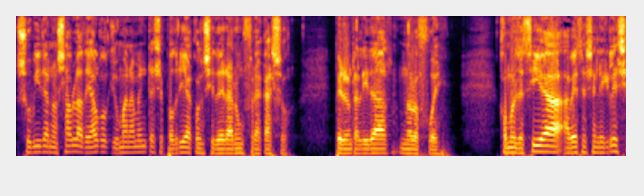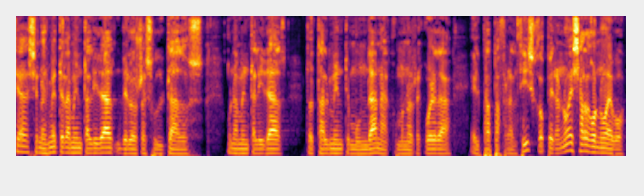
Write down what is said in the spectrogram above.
Su vida nos habla de algo que humanamente se podría considerar un fracaso, pero en realidad no lo fue. Como os decía, a veces en la Iglesia se nos mete la mentalidad de los resultados, una mentalidad totalmente mundana, como nos recuerda el Papa Francisco, pero no es algo nuevo.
